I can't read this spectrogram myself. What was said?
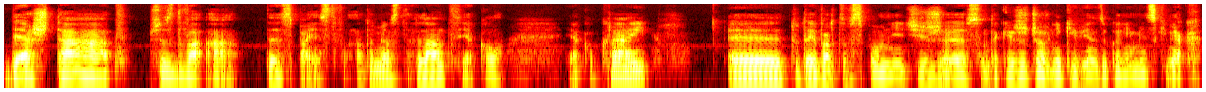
Der Staat przez 2a, to jest państwo. Natomiast land jako, jako kraj, tutaj warto wspomnieć, że są takie rzeczowniki w języku niemieckim jak,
